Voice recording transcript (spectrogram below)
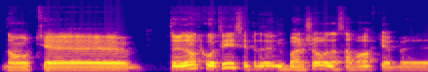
Donc d'un autre côté, c'est peut-être une bonne chose à savoir que ben,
